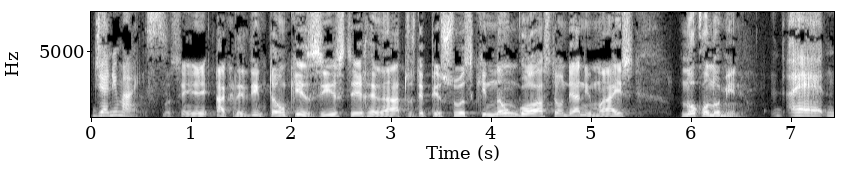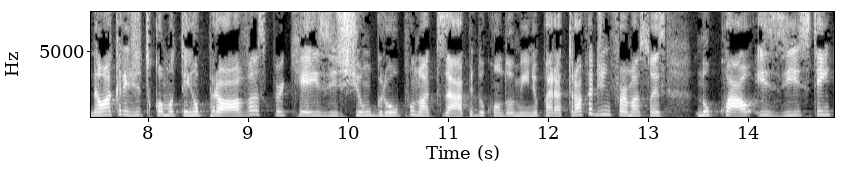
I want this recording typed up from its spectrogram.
de animais. Você acredita então que existem relatos de pessoas que não gostam de animais no condomínio? É, não acredito como tenho provas, porque existe um grupo no WhatsApp do condomínio para troca de informações, no qual existem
